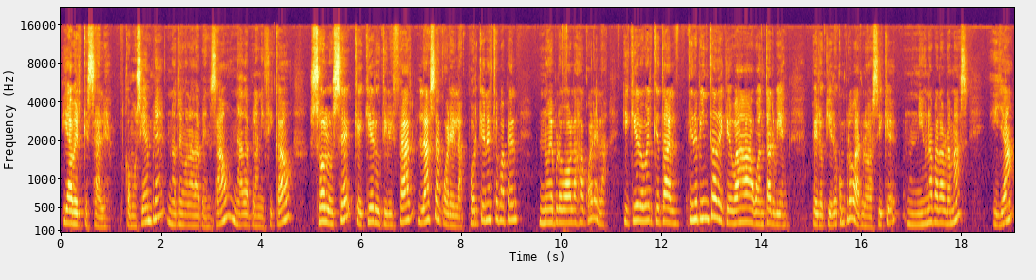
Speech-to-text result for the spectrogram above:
y a ver qué sale. Como siempre, no tengo nada pensado, nada planificado, solo sé que quiero utilizar las acuarelas, porque en este papel no he probado las acuarelas y quiero ver qué tal. Tiene pinta de que va a aguantar bien, pero quiero comprobarlo, así que ni una palabra más y ya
